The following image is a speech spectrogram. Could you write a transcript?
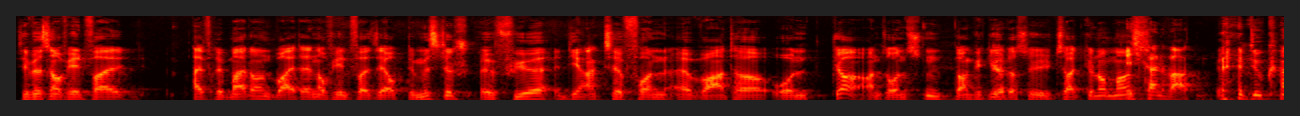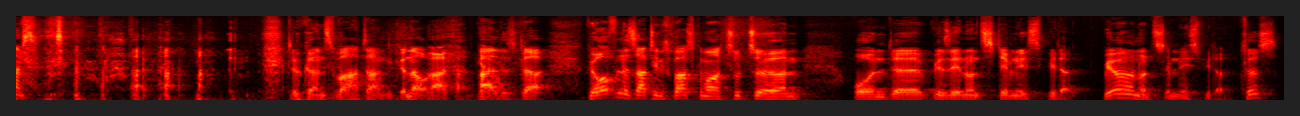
Sie wissen auf jeden Fall, Alfred Maidon weiterhin auf jeden Fall sehr optimistisch äh, für die Aktie von äh, Warta. Und ja, ansonsten danke dir, ja. dass du dir die Zeit genommen hast. Ich kann warten. Du kannst. du kannst warten, genau. Warten, genau. Alles klar. Wir hoffen, es hat Ihnen Spaß gemacht zuzuhören und äh, wir sehen uns demnächst wieder. Wir hören uns demnächst wieder. Tschüss.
